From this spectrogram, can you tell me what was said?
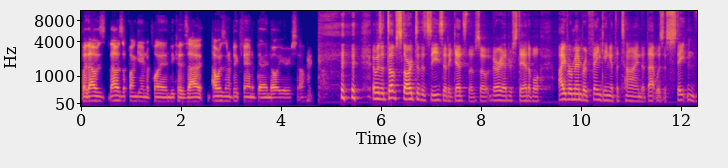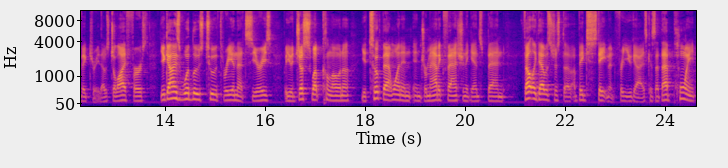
But that was that was a fun game to play in because I I wasn't a big fan of Bend all year. So it was a tough start to the season against them. So very understandable. I remember thinking at the time that that was a statement victory. That was July 1st. You guys would lose 2 or 3 in that series, but you had just swept Kelowna. You took that one in, in dramatic fashion against Bend. Felt like that was just a, a big statement for you guys because at that point,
